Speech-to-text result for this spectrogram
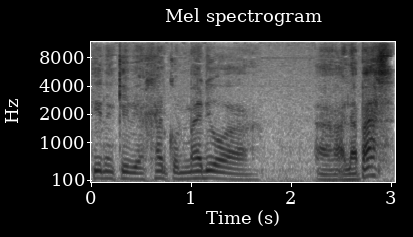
tienen que viajar con Mario a, La Paz,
